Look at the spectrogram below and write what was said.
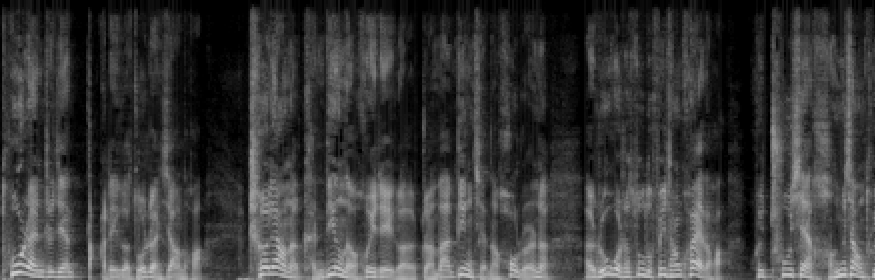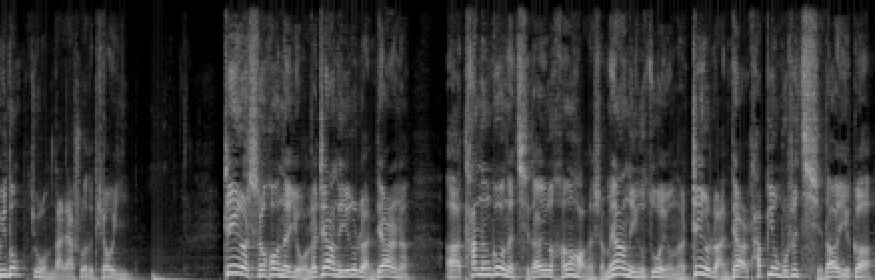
突然之间打这个左转向的话。车辆呢，肯定呢会这个转弯，并且呢后轮呢，呃，如果说速度非常快的话，会出现横向推动，就我们大家说的漂移。这个时候呢，有了这样的一个软垫呢，啊，它能够呢起到一个很好的什么样的一个作用呢？这个软垫它并不是起到一个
